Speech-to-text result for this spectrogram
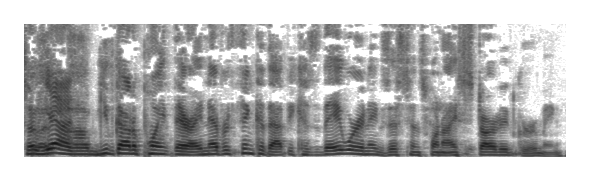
So But, yeah, um, you've got a point there. I never think of that because they were in existence when I started grooming,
